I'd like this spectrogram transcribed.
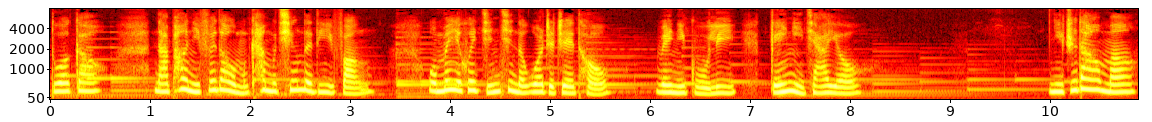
多高，哪怕你飞到我们看不清的地方，我们也会紧紧地握着这头，为你鼓励，给你加油。你知道吗？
